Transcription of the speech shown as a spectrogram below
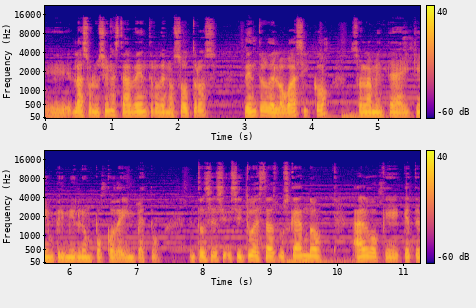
eh, la solución está dentro de nosotros, dentro de lo básico, solamente hay que imprimirle un poco de ímpetu. Entonces, si, tú estás buscando algo que, te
